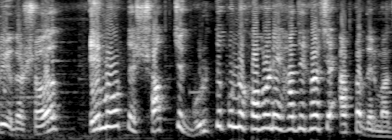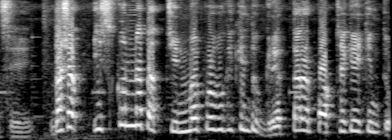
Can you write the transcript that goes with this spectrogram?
প্রিয় দর্শক। এই মুহূর্তে সবচেয়ে গুরুত্বপূর্ণ খবর নিয়ে হাজির হয়েছে আপনাদের মাঝে। দর্শক, ইস্কন নেতা চিন্ময় প্রভুকে কিন্তু গ্রেপ্তারের পর থেকে কিন্তু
